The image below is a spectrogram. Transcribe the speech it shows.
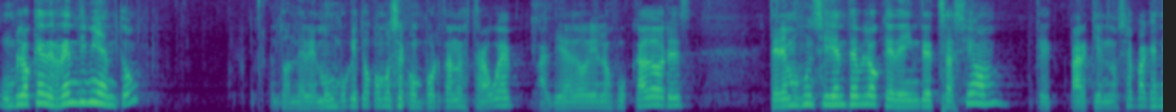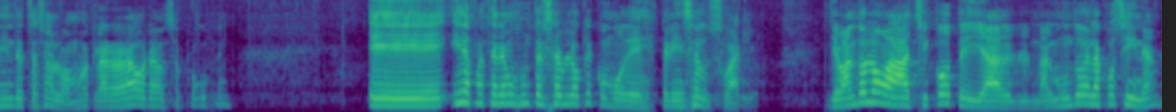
Un bloque de rendimiento, donde vemos un poquito cómo se comporta nuestra web al día de hoy en los buscadores. Tenemos un siguiente bloque de indexación, que para quien no sepa qué es la indexación, lo vamos a aclarar ahora, no se preocupen. Eh, y después tenemos un tercer bloque como de experiencia de usuario. Llevándolo a Chicote y al, mundo de la cocina,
